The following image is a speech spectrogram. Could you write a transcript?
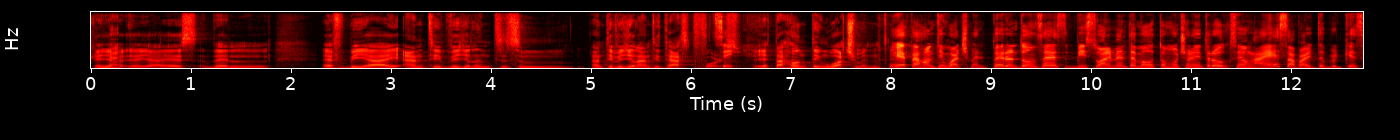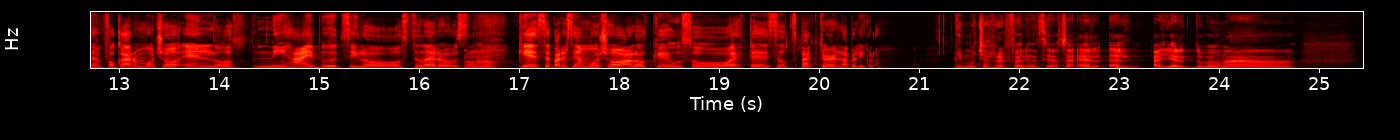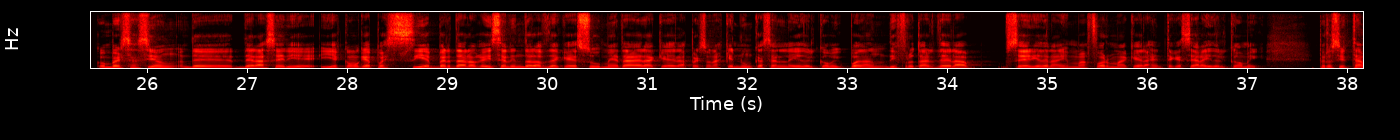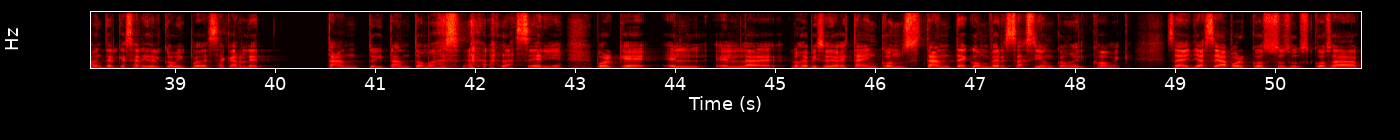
Que ella, ella es del FBI Anti-Vigilantism, Anti-Vigilante Task Force. Sí. Ella está hunting Watchmen. Ella está Hunting Watchmen. Pero entonces visualmente me gustó mucho la introducción a esa parte porque se enfocaron mucho en los knee-high boots y los stilettos que se parecían mucho a los que usó este Silk Spectre en la película. Hay muchas referencias. O sea, el- el- ayer tuve una conversación de, de la serie y es como que, pues sí, es verdad lo que dice Lindelof de que su meta era que las personas que nunca se han leído el cómic puedan disfrutar de la serie de la misma forma que la gente que se ha leído el cómic. Pero ciertamente el que se ha leído el cómic puede sacarle tanto y tanto más a la serie. Porque el, el, la- los episodios están en constante conversación con el cómic. O sea, ya sea por cosas,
